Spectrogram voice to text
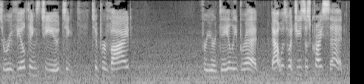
to reveal things to you to to provide for your daily bread. That was what jesus christ said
